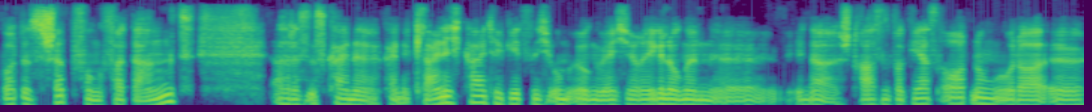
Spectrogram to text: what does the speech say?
Gottes Schöpfung verdankt. Also das ist keine, keine Kleinigkeit. Hier geht es nicht um irgendwelche Regelungen äh, in der Straßenverkehrsordnung oder äh,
